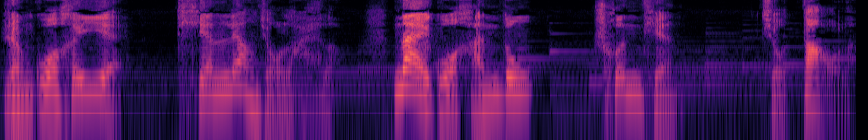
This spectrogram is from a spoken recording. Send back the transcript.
忍过黑夜，天亮就来了；耐过寒冬，春天就到了。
